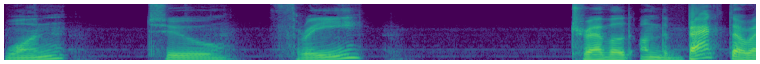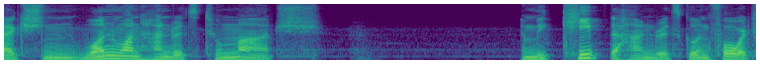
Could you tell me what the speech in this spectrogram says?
One, two, three. Traveled on the back direction one one hundredths too much. And we keep the hundreds going forward.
